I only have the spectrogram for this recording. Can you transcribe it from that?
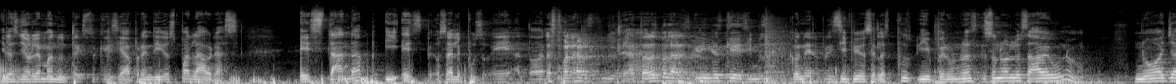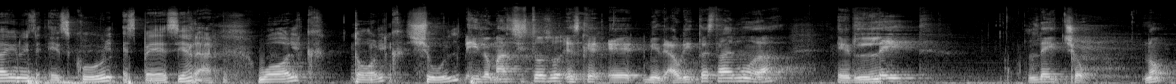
Y la señora le mandó un texto que decía: Aprendí dos palabras. Stand-up y o sea, le puso E a todas las palabras, a todas las palabras gringas que decimos con él al principio se las puso, y, pero uno, eso no lo sabe uno. No allá y uno dice school, special, Claro. walk, talk, should. Y lo más chistoso es que, eh, mire, ahorita está de moda el late, late show, ¿no?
